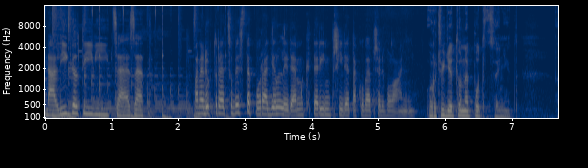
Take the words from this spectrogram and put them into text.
na LegalTV.cz Pane doktore, co byste poradil lidem, kterým přijde takové předvolání? Určitě to nepodcenit. Eh,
